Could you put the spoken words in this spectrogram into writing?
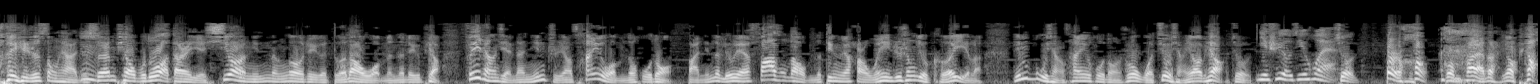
一直送下去，嗯虽然票不多，但是也希望您能够这个得到我们的这个票。非常简单，您只要参与我们的互动，把您的留言发送到我们的订阅号“文艺之声”就可以了。您不想参与互动，说我就想要票，就也是有机会。就倍儿横，给我们发俩字儿要票。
